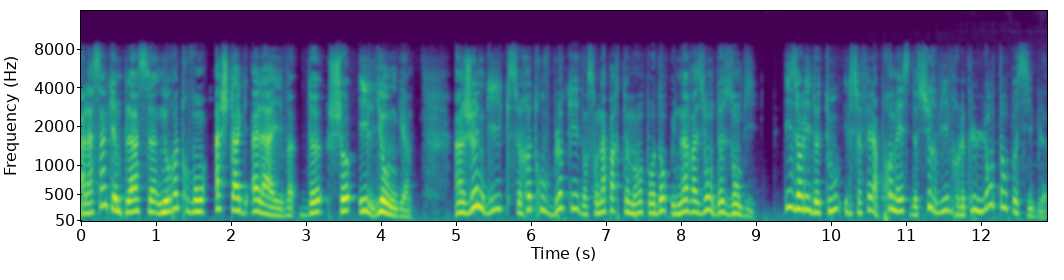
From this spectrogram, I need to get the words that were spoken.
À la cinquième place, nous retrouvons Hashtag Alive de Cho Il Young. Un jeune geek se retrouve bloqué dans son appartement pendant une invasion de zombies. Isolé de tout, il se fait la promesse de survivre le plus longtemps possible.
